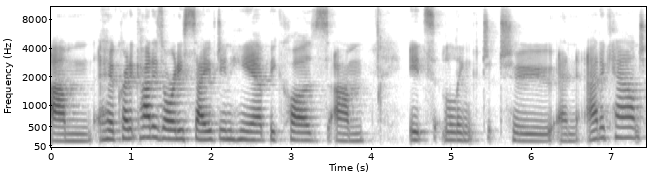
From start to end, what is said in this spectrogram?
um, her credit card is already saved in here because um, it's linked to an ad account.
